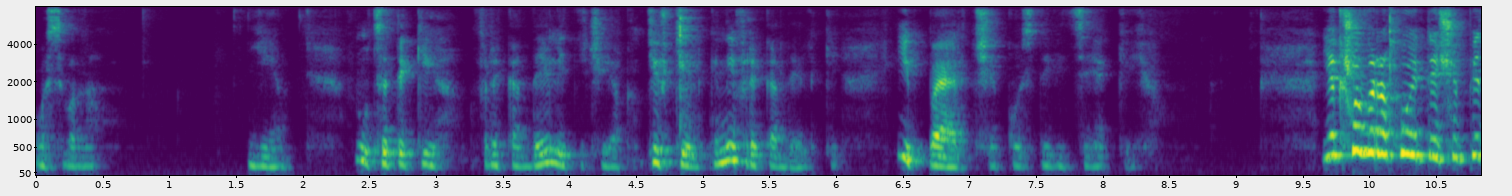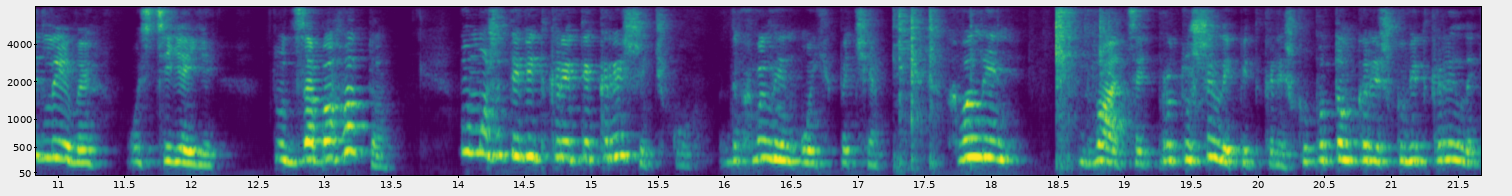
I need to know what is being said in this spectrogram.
Ось вона є. Ну, це такі фрикаделі, чи як? Тівтельки, не фрикадельки. І перчик, ось дивіться який. Якщо ви рахуєте, що підливи ось цієї тут забагато, ви можете відкрити кришечку, хвилин, ой, пече, хвилин 20 протушили під кришку, потім кришку відкрили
